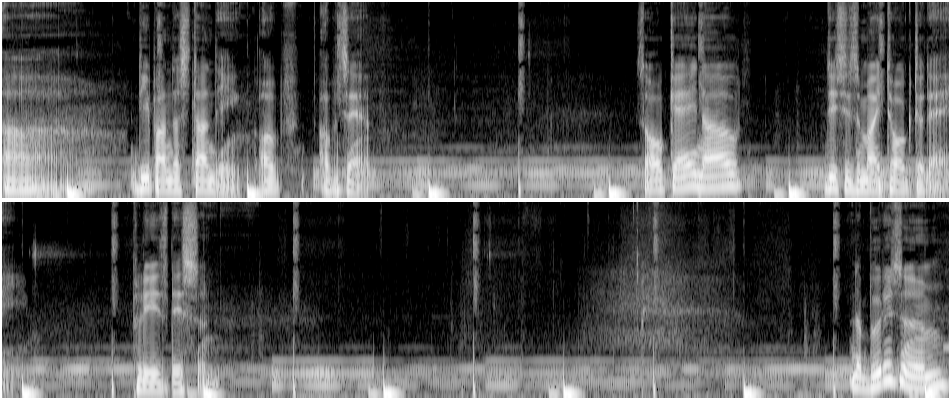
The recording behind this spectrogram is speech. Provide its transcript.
uh, deep understanding of, of Zen. So, okay, now this is my talk today. Please listen. The Buddhism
